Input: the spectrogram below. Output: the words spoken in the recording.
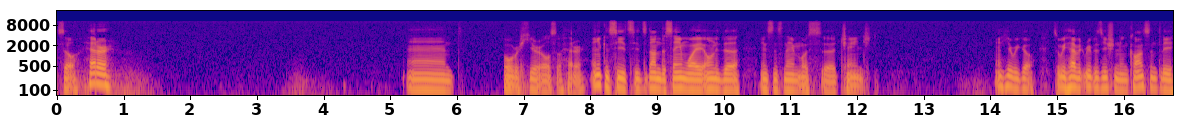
So header. And over here also header. And you can see it's it's done the same way only the instance name was uh, changed. And here we go. So we have it repositioning constantly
